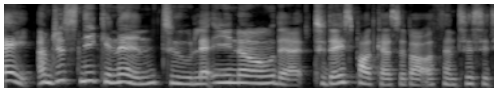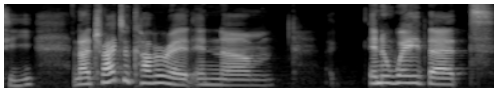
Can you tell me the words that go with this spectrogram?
Hey, I'm just sneaking in to let you know that today's podcast is about authenticity, and I try to cover it in um, in a way that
